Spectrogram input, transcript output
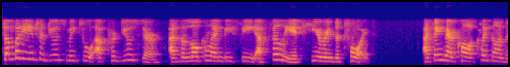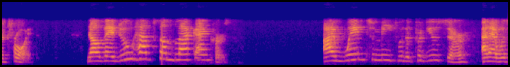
Somebody introduced me to a producer at the local NBC affiliate here in Detroit. I think they're called Click on Detroit. Now, they do have some black anchors. I went to meet with a producer and I was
